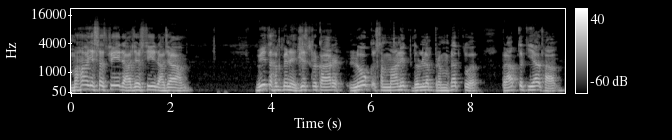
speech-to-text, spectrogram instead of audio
महायशस्वी राजर्षि राजा वीतहव्य ने जिस प्रकार लोक सम्मानित दुर्लभ ब्रह्मत्व प्राप्त किया था,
